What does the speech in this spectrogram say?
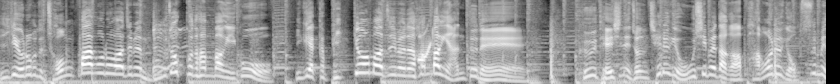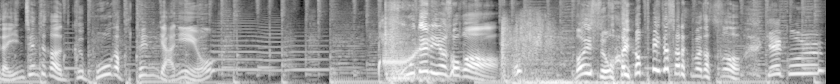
이게 여러분들 정빵으로 맞으면 무조건 한 방이고 이게 약간 비껴 맞으면 한 방이 안 뜨네 그 대신에 저는 체력이 50에다가 방어력이 없습니다. 인챈트가 그 보호가 붙어있는 게 아니에요. 모델 이 녀석아! 어? 나이스! 와 옆에 있는 사람 맞았어. 개꿀.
